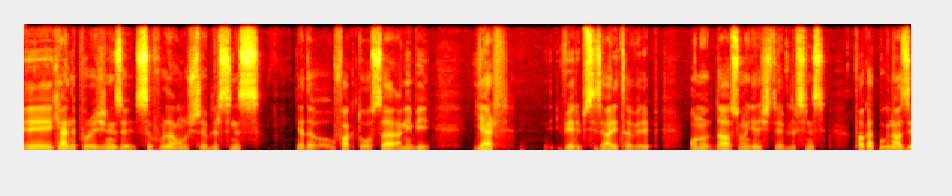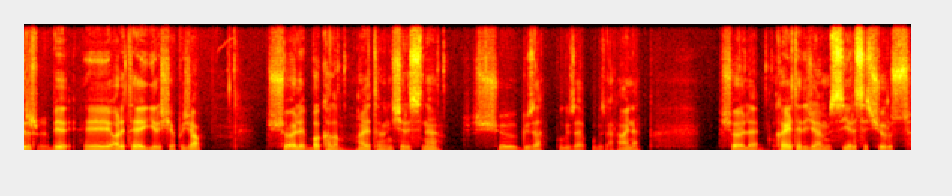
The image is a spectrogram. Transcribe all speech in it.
Ee, kendi projenizi sıfırdan oluşturabilirsiniz. Ya da ufak da olsa hani bir yer verip size harita verip onu daha sonra geliştirebilirsiniz. Fakat bugün hazır bir e, haritaya giriş yapacağım. Şöyle bakalım haritanın içerisine. Şu güzel, bu güzel, bu güzel. Aynen. Şöyle kayıt edeceğimiz yeri seçiyoruz.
